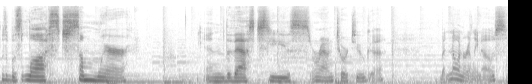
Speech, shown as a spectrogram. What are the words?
was lost somewhere in the vast seas around Tortuga. But no one really knows.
